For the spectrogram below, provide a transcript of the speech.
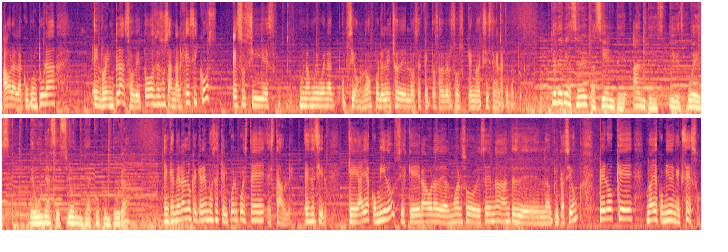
Ahora, la acupuntura en reemplazo de todos esos analgésicos eso sí es una muy buena opción, ¿no? Por el hecho de los efectos adversos que no existen en la acupuntura. ¿Qué debe hacer el paciente antes y después de una sesión de acupuntura? En general lo que queremos es que el cuerpo esté estable, es decir, que haya comido, si es que era hora de almuerzo o de cena antes de la aplicación, pero que no haya comido en exceso.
